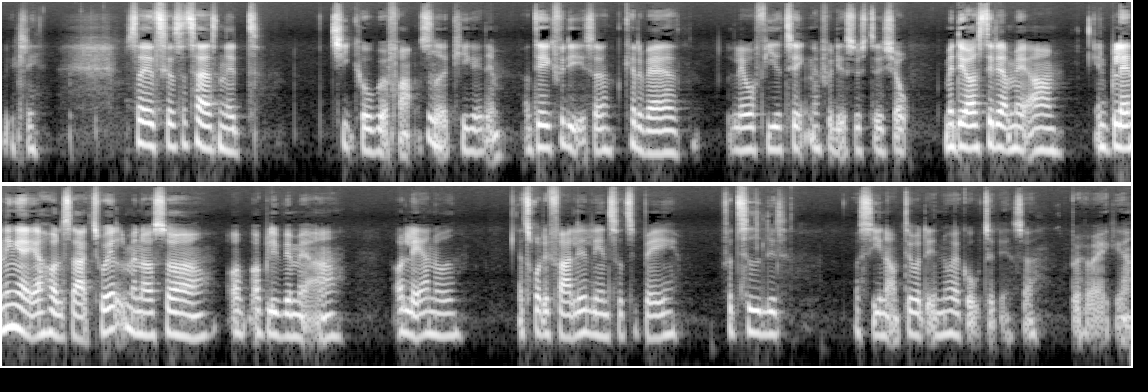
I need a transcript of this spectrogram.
virkelig. Så, jeg, så tager jeg sådan et 10 kåbøger frem, så mm. og kigger i dem. Og det er ikke fordi, så kan det være, at jeg laver fire tingene, fordi jeg synes, det er sjovt. Men det er også det der med at, en blanding af at holde sig aktuel, men også at, at, at blive ved med at, at lære noget. Jeg tror, det er farligt at læne sig tilbage for tidligt og sige, at det var det, nu er jeg god til det, så behøver jeg ikke at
